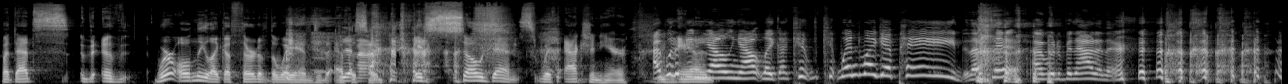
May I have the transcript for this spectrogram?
But that's th- uh, th- we're only like a third of the way into the Yeah. episode. it's so dense with action here. I would have been yelling out like, "I can, can when do I get paid?" That's it. I would have been out of there.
